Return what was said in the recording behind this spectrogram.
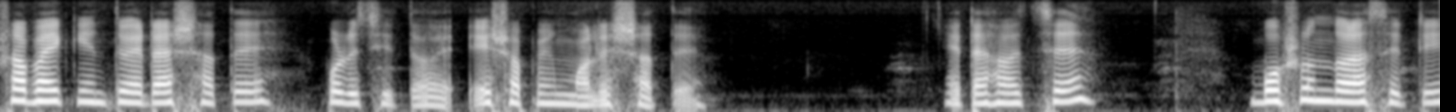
সবাই কিন্তু এটার সাথে পরিচিত এই শপিং মলের সাথে। এটা হচ্ছে বসুন্ধরা সিটি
